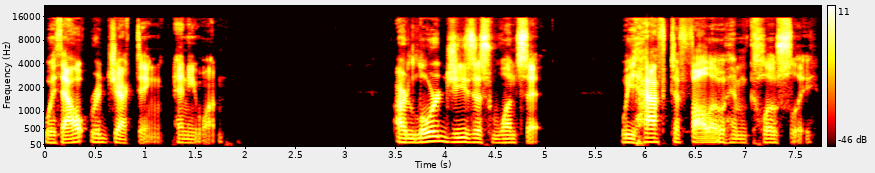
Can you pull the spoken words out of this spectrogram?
without rejecting anyone. Our Lord Jesus wants it. We have to follow him closely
